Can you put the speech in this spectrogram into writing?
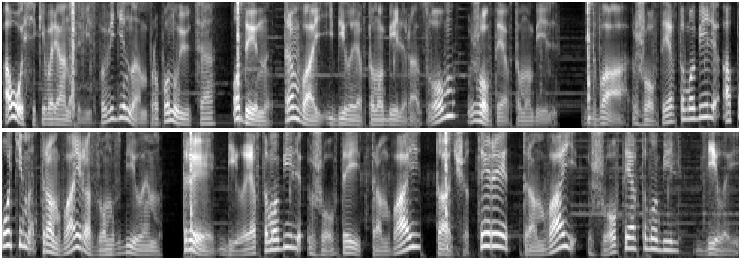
А ось які варіанти відповіді нам пропонуються: 1. Трамвай і білий автомобіль разом, жовтий автомобіль. 2. Жовтий автомобіль, а потім трамвай разом з білим. 3. Білий автомобіль, жовтий трамвай. Та 4. Трамвай, жовтий автомобіль, білий.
